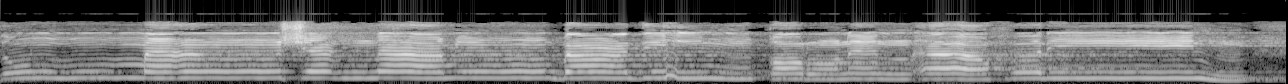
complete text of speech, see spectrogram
ثُمَّ أَنشَأْنَا مِن بَعْدِهِمْ قَرْنًا آخَرِينَ.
